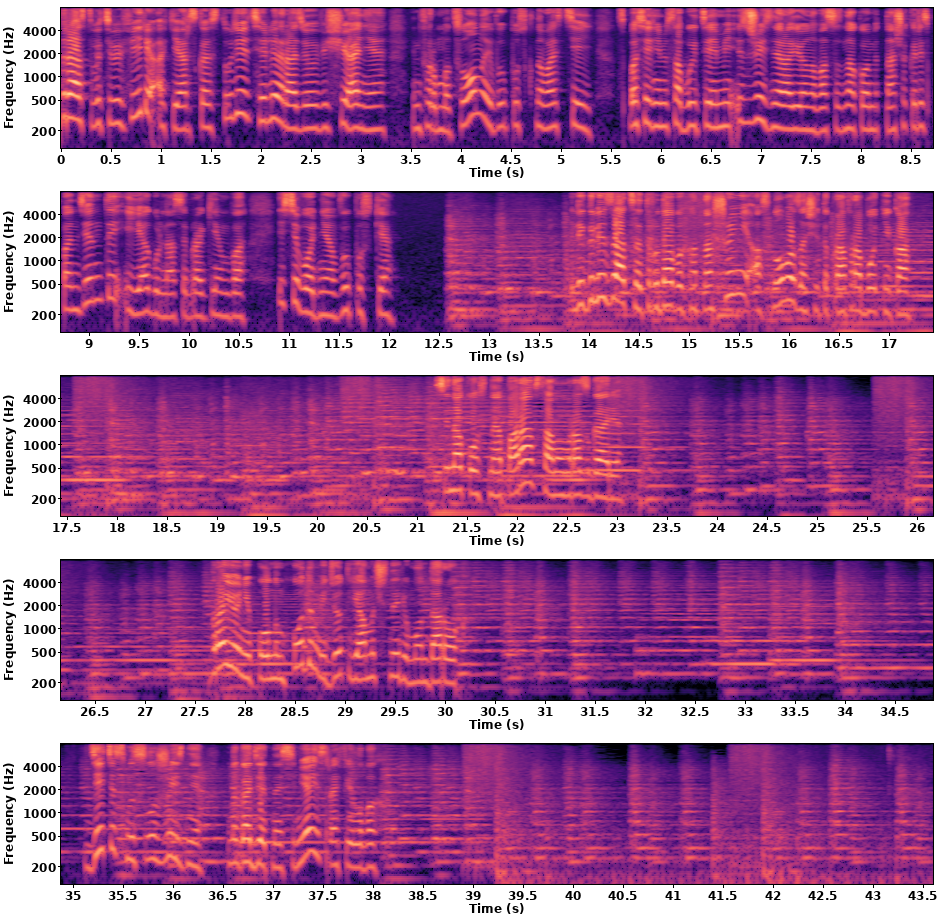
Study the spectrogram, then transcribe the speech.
Здравствуйте! В эфире Океарская студия телерадиовещания. Информационный выпуск новостей. С последними событиями из жизни района вас ознакомят наши корреспонденты и я, Гульнас Ибрагимова. И сегодня в выпуске. Легализация трудовых отношений – основа защиты прав работника. Синокосная пора в самом разгаре. В районе полным ходом идет ямочный ремонт дорог. Дети – смысл жизни. Многодетная семья Исрафиловых.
